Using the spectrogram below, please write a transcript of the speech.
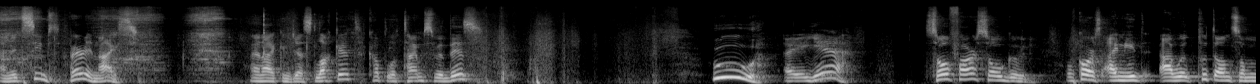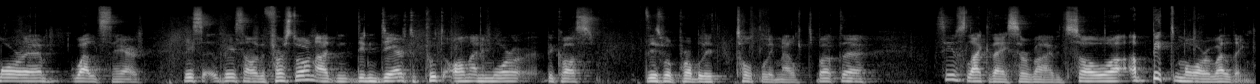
And it seems very nice. and I can just lock it a couple of times with this. Ooh, uh, yeah, so far so good. Of course, I need. I will put on some more uh, welds here. These these are the first one. I didn't dare to put on anymore because this will probably totally melt. But uh, seems like they survived. So uh, a bit more welding.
